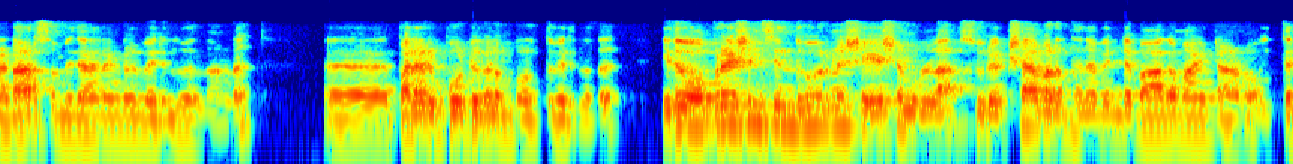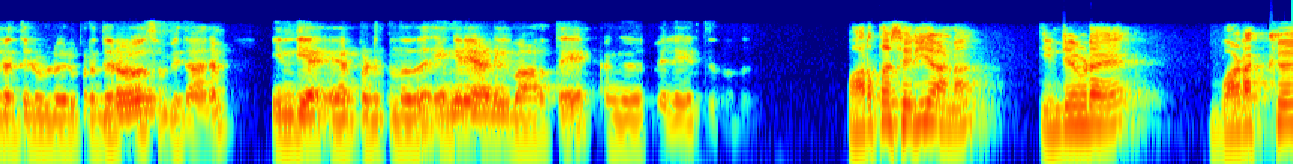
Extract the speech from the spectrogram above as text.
റഡാർ സംവിധാനങ്ങൾ വരുന്നു എന്നാണ് പല റിപ്പോർട്ടുകളും പുറത്തു വരുന്നത്. ഇത് ഓപ്പറേഷൻ സിന്ധൂറിന് ശേഷമുള്ള സുരക്ഷാ വർധനവിന്റെ ഭാഗമായിട്ടാണോ ഇത്തരത്തിലുള്ള ഒരു പ്രതിരോധ സംവിധാനം ഇന്ത്യ ഏർപ്പെടുത്തുന്നത്? എങ്ങനെയാണ് ഈ വാർത്തയെ അങ്ങ് വിലയിരുത്തുന്നത്? വാർത്ത ശരിയാണ്. ഇന്ത്യയുടെ വടക്ക്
